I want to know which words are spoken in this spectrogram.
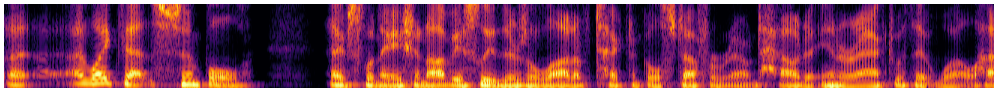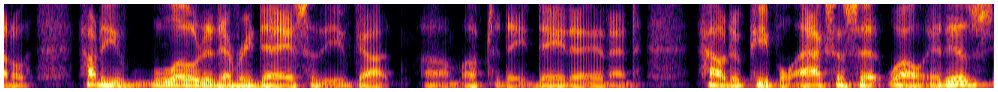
a I like that simple explanation. Obviously, there's a lot of technical stuff around how to interact with it well. How to how do you load it every day so that you've got um, up to date data in it? How do people access it? Well, it is.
